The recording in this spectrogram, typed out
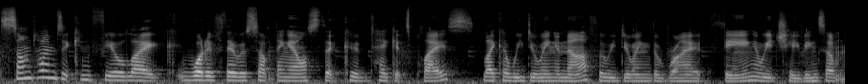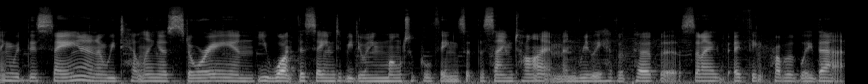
Sometimes it can feel like, what if there was something else that could take its place? Like, are we doing enough? Are we doing the right thing? Are we achieving something with this scene? And are we telling a story? And you want the scene to be doing multiple things at the same time and really have a purpose. And I, I think probably that.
